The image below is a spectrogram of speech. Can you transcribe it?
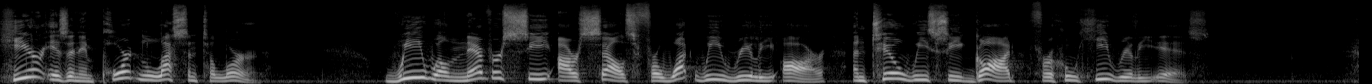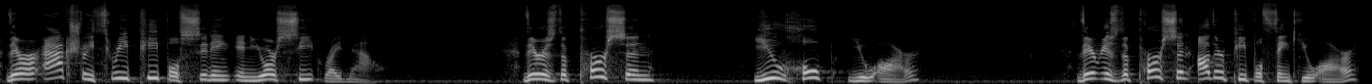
Here is an important lesson to learn. We will never see ourselves for what we really are until we see God for who He really is. There are actually three people sitting in your seat right now. There is the person you hope you are. There is the person other people think you are.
